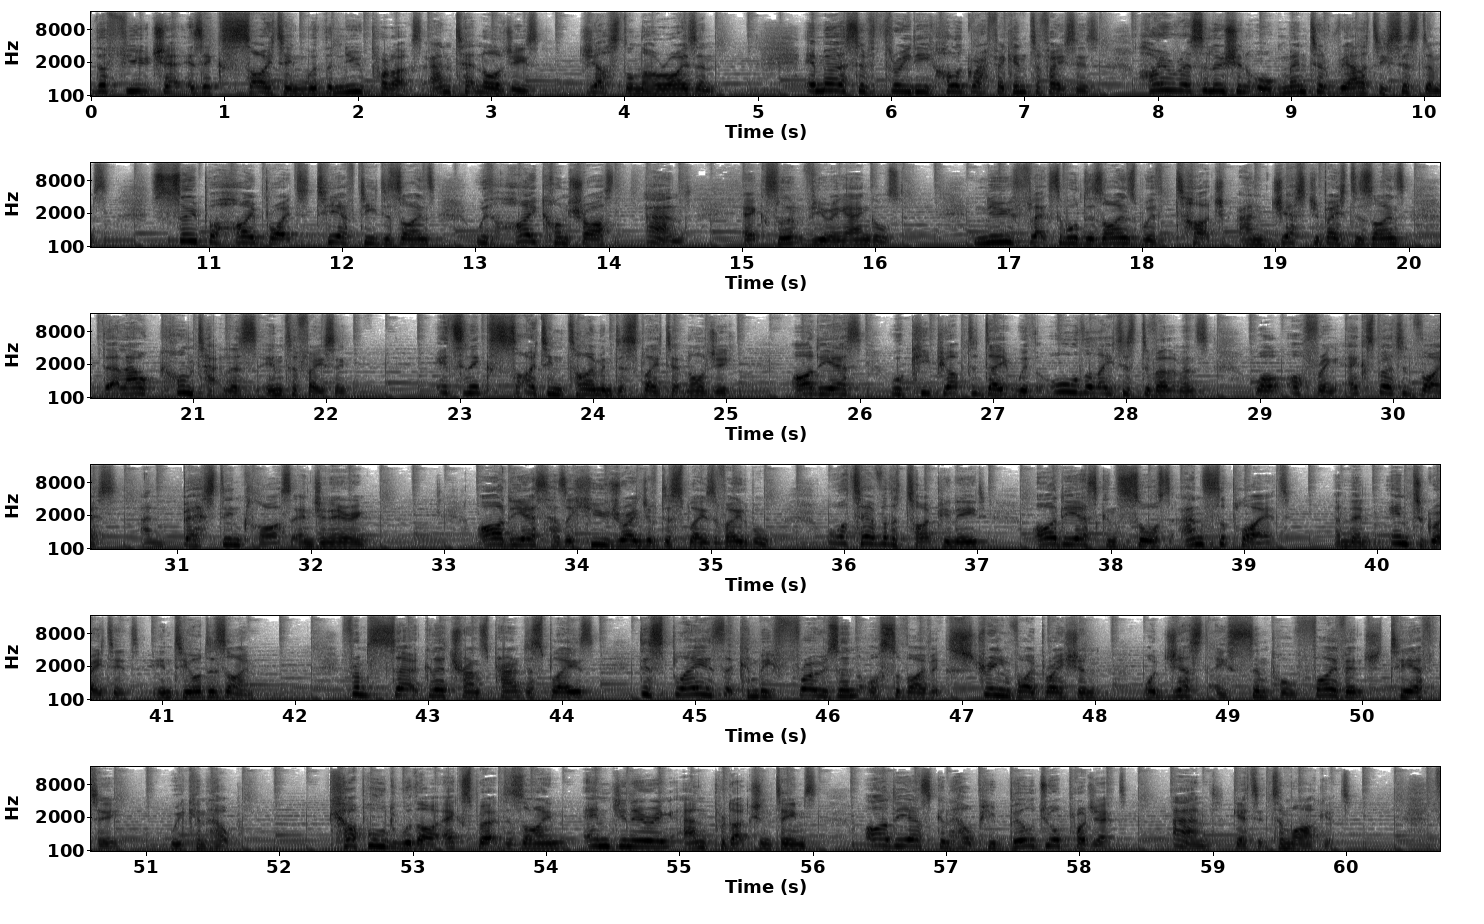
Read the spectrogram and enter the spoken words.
The future is exciting with the new products and technologies just on the horizon immersive 3D holographic interfaces, high resolution augmented reality systems, super high bright TFT designs with high contrast and excellent viewing angles. New flexible designs with touch and gesture based designs that allow contactless interfacing. It's an exciting time in display technology. RDS will keep you up to date with all the latest developments while offering expert advice and best in class engineering. RDS has a huge range of displays available. Whatever the type you need, RDS can source and supply it, and then integrate it into your design. From circular transparent displays, displays that can be frozen or survive extreme vibration, or just a simple 5 inch TFT, we can help. Coupled with our expert design, engineering, and production teams, RDS can help you build your project and get it to market.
